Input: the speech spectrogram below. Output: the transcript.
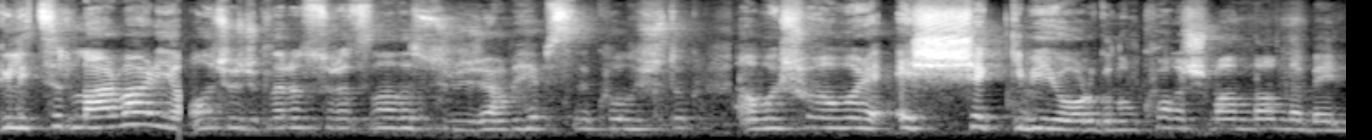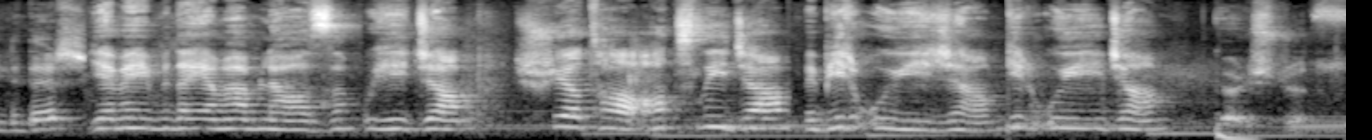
glitterlar var ya onu çocukların suratına da süreceğim. Hepsini konuştuk. Ama şu an var ya eşek gibi yorgunum. Konuşmamdan da bellidir. Yemeğimi de yemem lazım. Uyuyacağım. Şu yatağa atlayacağım ve bir uyuyacağım. Bir uyuyacağım. Görüşürüz.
